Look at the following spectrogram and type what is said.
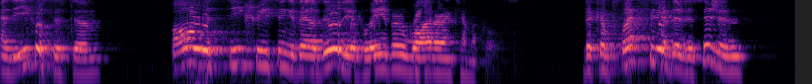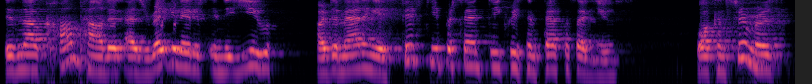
and the ecosystem all with decreasing availability of labor, water, and chemicals. The complexity of their decisions is now compounded as regulators in the EU are demanding a 50% decrease in pesticide use, while consumers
